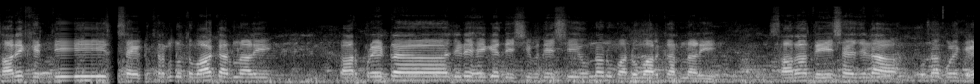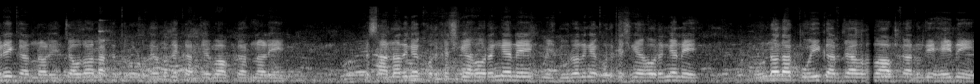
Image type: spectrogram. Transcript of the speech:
ਸਾਰੇ ਖੇਤੀ ਸੈਕਟਰ ਨੂੰ ਤਬਾਹ ਕਰਨ ਵਾਲੀ ਕਾਰਪੋਰੇਟ ਜਿਹੜੇ ਹੈਗੇ ਦੇਸ਼ੀ ਵਿਦੇਸ਼ੀ, ਉਹਨਾਂ ਨੂੰ ਮਾਲੋ-ਮਾਲ ਕਰਨ ਵਾਲੀ ਸਾਰਾ ਦੇਸ਼ ਹੈ ਜਿਹੜਾ ਉਹਨਾਂ ਕੋਲੇ ਗਹਿਣੇ ਕਰਨ ਵਾਲੀ 14 ਲੱਖ ਕਰੋੜ ਦੇ ਉਹਨਾਂ ਦੇ ਕਰਜ਼ੇ ਮਾਫ ਕਰਨ ਵਾਲੀ, ਕਿਸਾਨਾਂ ਦੀਆਂ ਖੁਦਕਸ਼ੀਆਂ ਹੋ ਰਹੀਆਂ ਨੇ, ਮਜ਼ਦੂਰਾਂ ਦੀਆਂ ਖੁਦਕਸ਼ੀਆਂ ਹੋ ਰਹੀਆਂ ਨੇ, ਉਹਨਾਂ ਦਾ ਕੋਈ ਕਰਜ਼ਾ ਮਾਫ ਕਰਨ ਦੀ ਹੈ ਨਹੀਂ।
